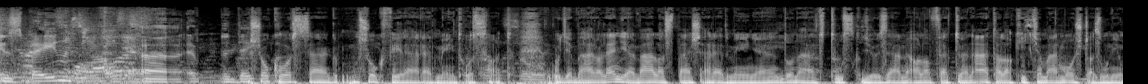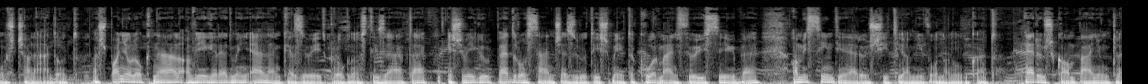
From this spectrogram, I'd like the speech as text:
In Spain, uh, sok ország sokféle eredményt hozhat. Ugyebár a lengyel választás eredménye Donald Tusk győzelme alapvetően átalakítja már most az uniós családot. A spanyoloknál a végeredmény ellenkezőjét prognosztizálták, és végül Pedro Sánchez ült ismét a kormány fői székbe, ami szintén erősíti a mi vonalunkat. Erős kampányunk lesz.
